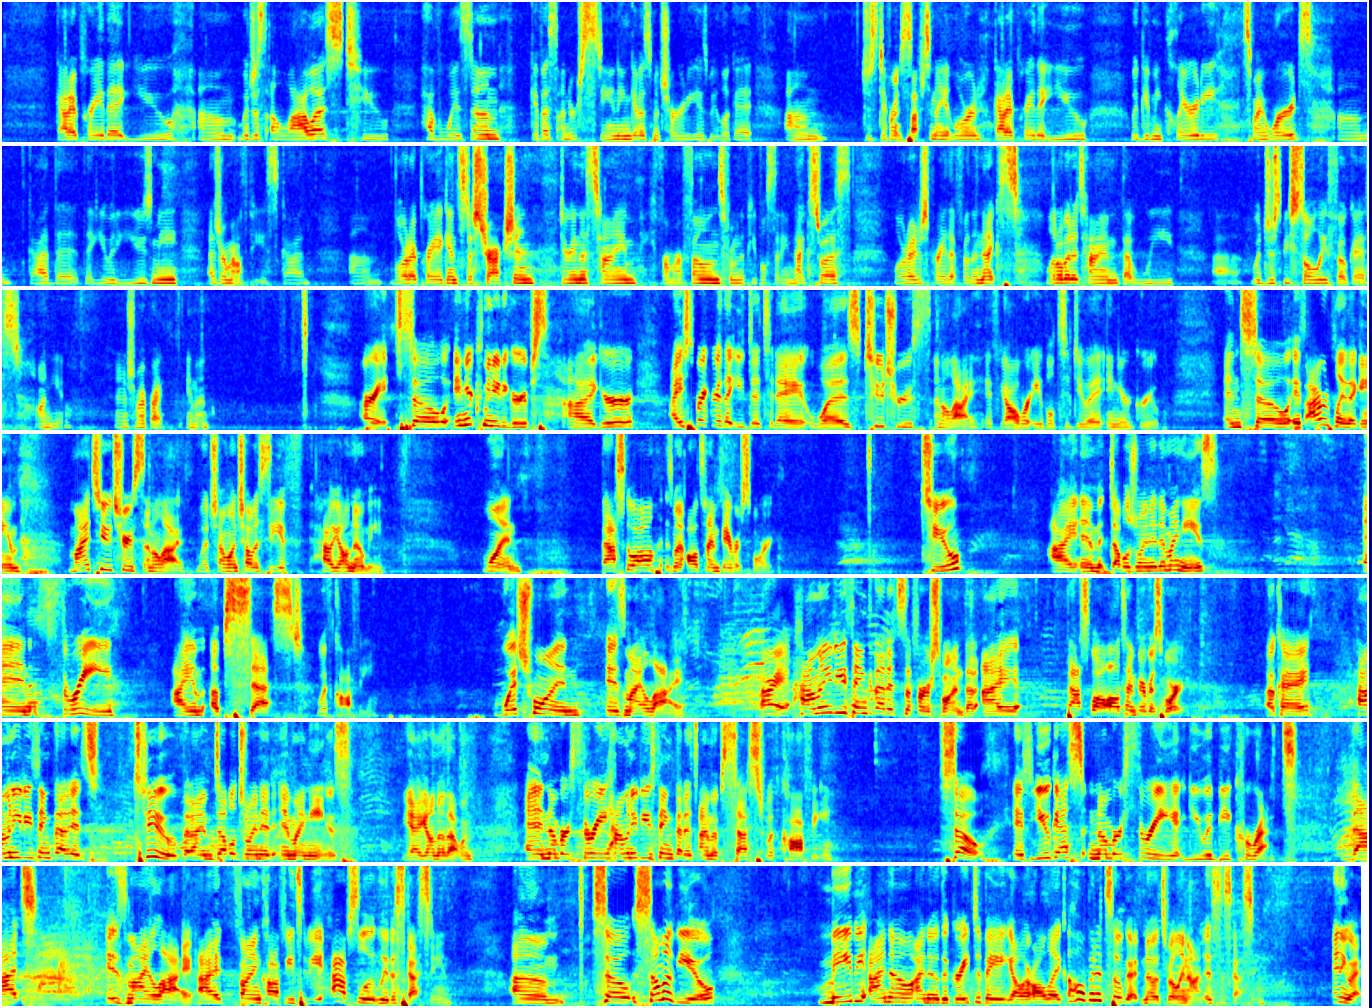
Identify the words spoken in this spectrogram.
God, I pray that you um, would just allow us to have wisdom, give us understanding, give us maturity as we look at um, just different stuff tonight, Lord. God, I pray that you would give me clarity to my words. Um, God, that, that you would use me as your mouthpiece, God. Um, Lord, I pray against distraction during this time from our phones, from the people sitting next to us. Lord, I just pray that for the next little bit of time that we uh, would just be solely focused on you. And it's my prayer. Amen. All right, so in your community groups, uh, your icebreaker that you did today was two truths and a lie, if y'all were able to do it in your group. And so if I were to play that game, my two truths and a lie, which I want y'all to see if how y'all know me. One, Basketball is my all time favorite sport. Two, I am double jointed in my knees. And three, I am obsessed with coffee. Which one is my lie? All right, how many of you think that it's the first one, that I, basketball, all time favorite sport? Okay. How many of you think that it's two, that I'm double jointed in my knees? Yeah, y'all know that one. And number three, how many of you think that it's I'm obsessed with coffee? So, if you guessed number three, you would be correct. That is my lie. I find coffee to be absolutely disgusting. Um, so, some of you, maybe I know, I know the great debate. Y'all are all like, "Oh, but it's so good." No, it's really not. It's disgusting. Anyway,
